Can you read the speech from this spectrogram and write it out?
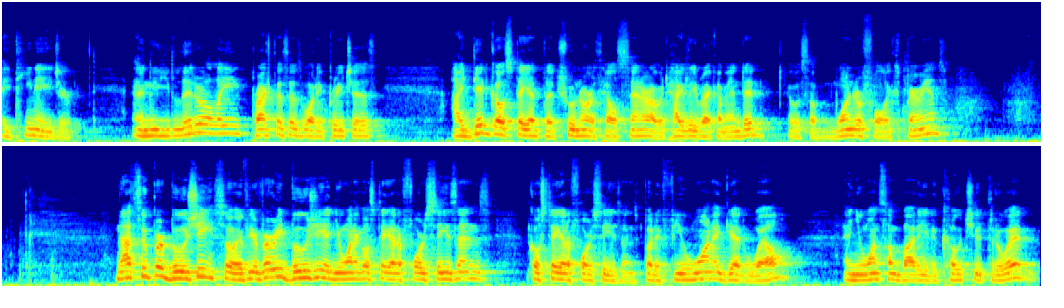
a teenager. And he literally practices what he preaches. I did go stay at the True North Health Center. I would highly recommend it. It was a wonderful experience. Not super bougie, so if you're very bougie and you want to go stay at a Four Seasons, go stay at a Four Seasons. But if you want to get well, and you want somebody to coach you through it,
